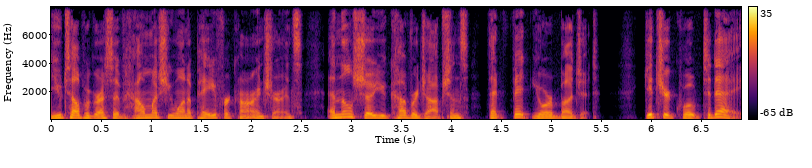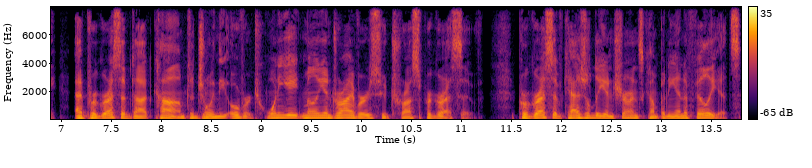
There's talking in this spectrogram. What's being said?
You tell Progressive how much you want to pay for car insurance, and they'll show you coverage options that fit your budget. Get your quote today at progressive.com to join the over 28 million drivers who trust Progressive. Progressive Casualty Insurance Company and Affiliates.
